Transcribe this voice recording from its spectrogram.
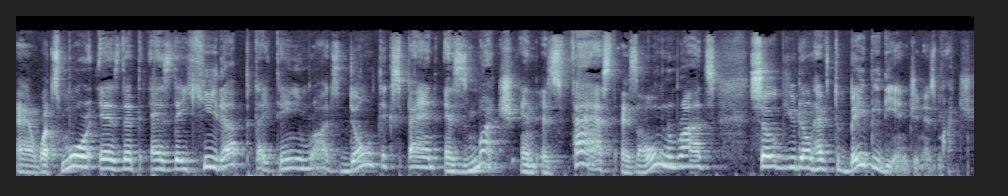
And what's more is that as they heat up, titanium rods don't expand as much and as fast as aluminum rods, so you don't have to baby the engine as much.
